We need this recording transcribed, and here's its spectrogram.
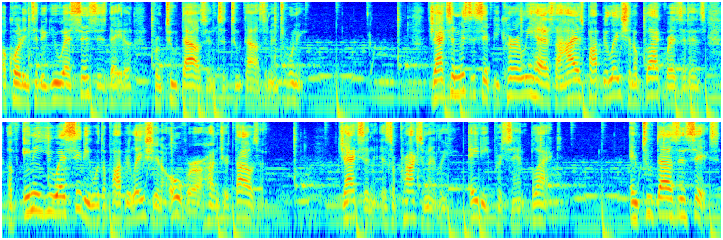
according to the U.S. Census data from 2000 to 2020. Jackson, Mississippi currently has the highest population of black residents of any U.S. city with a population over 100,000. Jackson is approximately 80% black. In 2006,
